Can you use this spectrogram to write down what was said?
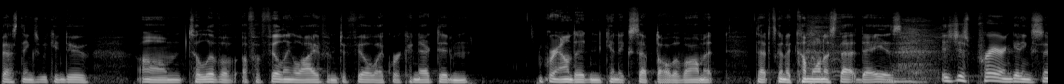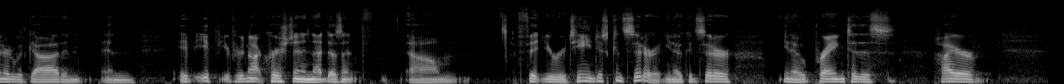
best things we can do um, to live a, a fulfilling life and to feel like we're connected and grounded and can accept all the vomit that's going to come on us that day is is just prayer and getting centered with God and and if if, if you're not Christian and that doesn't um, fit your routine, just consider it. You know, consider you know praying to this higher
